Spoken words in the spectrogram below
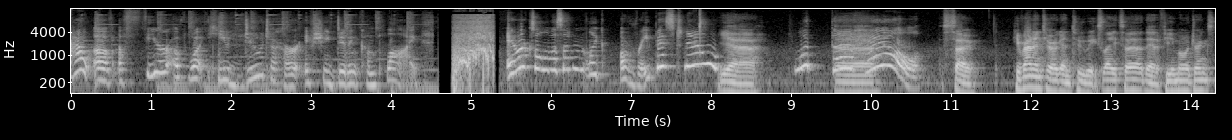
out of a fear of what he'd do to her if she didn't comply. Eric's all of a sudden like a rapist now? Yeah. What the Uh, hell? So he ran into her again two weeks later. They had a few more drinks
